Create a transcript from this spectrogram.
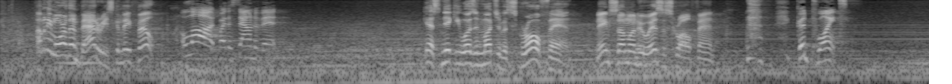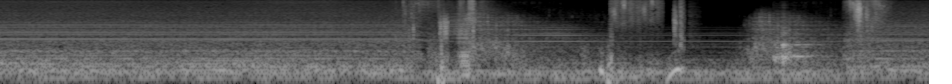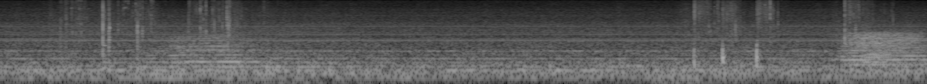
How many more of them batteries can they fill? A lot, by the sound of it. Guess Nikki wasn't much of a Skrull fan. Name someone who is a Skrull fan. Good point.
